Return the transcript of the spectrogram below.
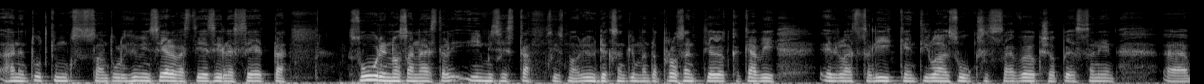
hänen tutkimuksessaan tuli hyvin selvästi esille se, että suurin osa näistä ihmisistä, siis noin 90 prosenttia, jotka kävi erilaisissa liikkeen tilaisuuksissa ja workshopeissa, niin ää,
